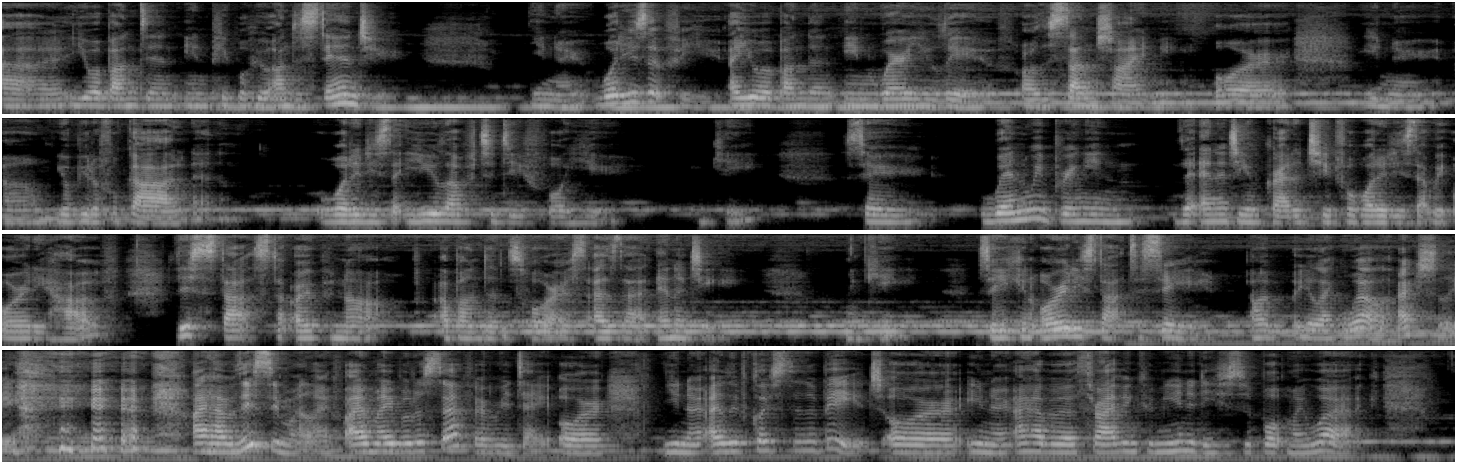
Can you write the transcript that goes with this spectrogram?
Are you abundant in people who understand you? You know, what is it for you? Are you abundant in where you live, or the sun shining, or, you know, um, your beautiful garden? What it is that you love to do for you? Okay. So, when we bring in the energy of gratitude for what it is that we already have, this starts to open up abundance for us as that energy. Okay. So you can already start to see. Um, you're like, well, actually, I have this in my life. I'm able to surf every day, or, you know, I live close to the beach, or, you know, I have a thriving community to support my work.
